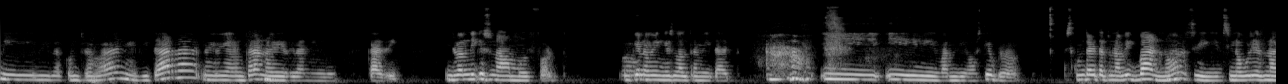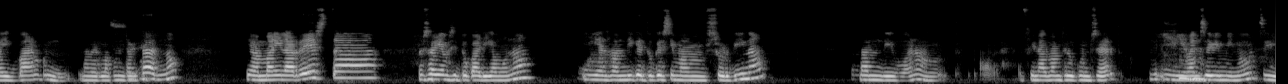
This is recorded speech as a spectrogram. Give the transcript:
ni, ni la contrabaix, ni guitarra, no hi havia, encara no hi havia arribat ningú, quasi. I ens van dir que sonava molt fort, i que no vingués l'altra meitat. I, I vam dir, hòstia, però has contractat una Big Band, no? Si, si no volies una Big Band, no haver-la contractat, no? I van venir la resta, no sabíem si tocaríem o no, i ens van dir que toquéssim amb sordina. Vam dir, bueno, al final vam fer el concert i van ser 20 minuts i,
